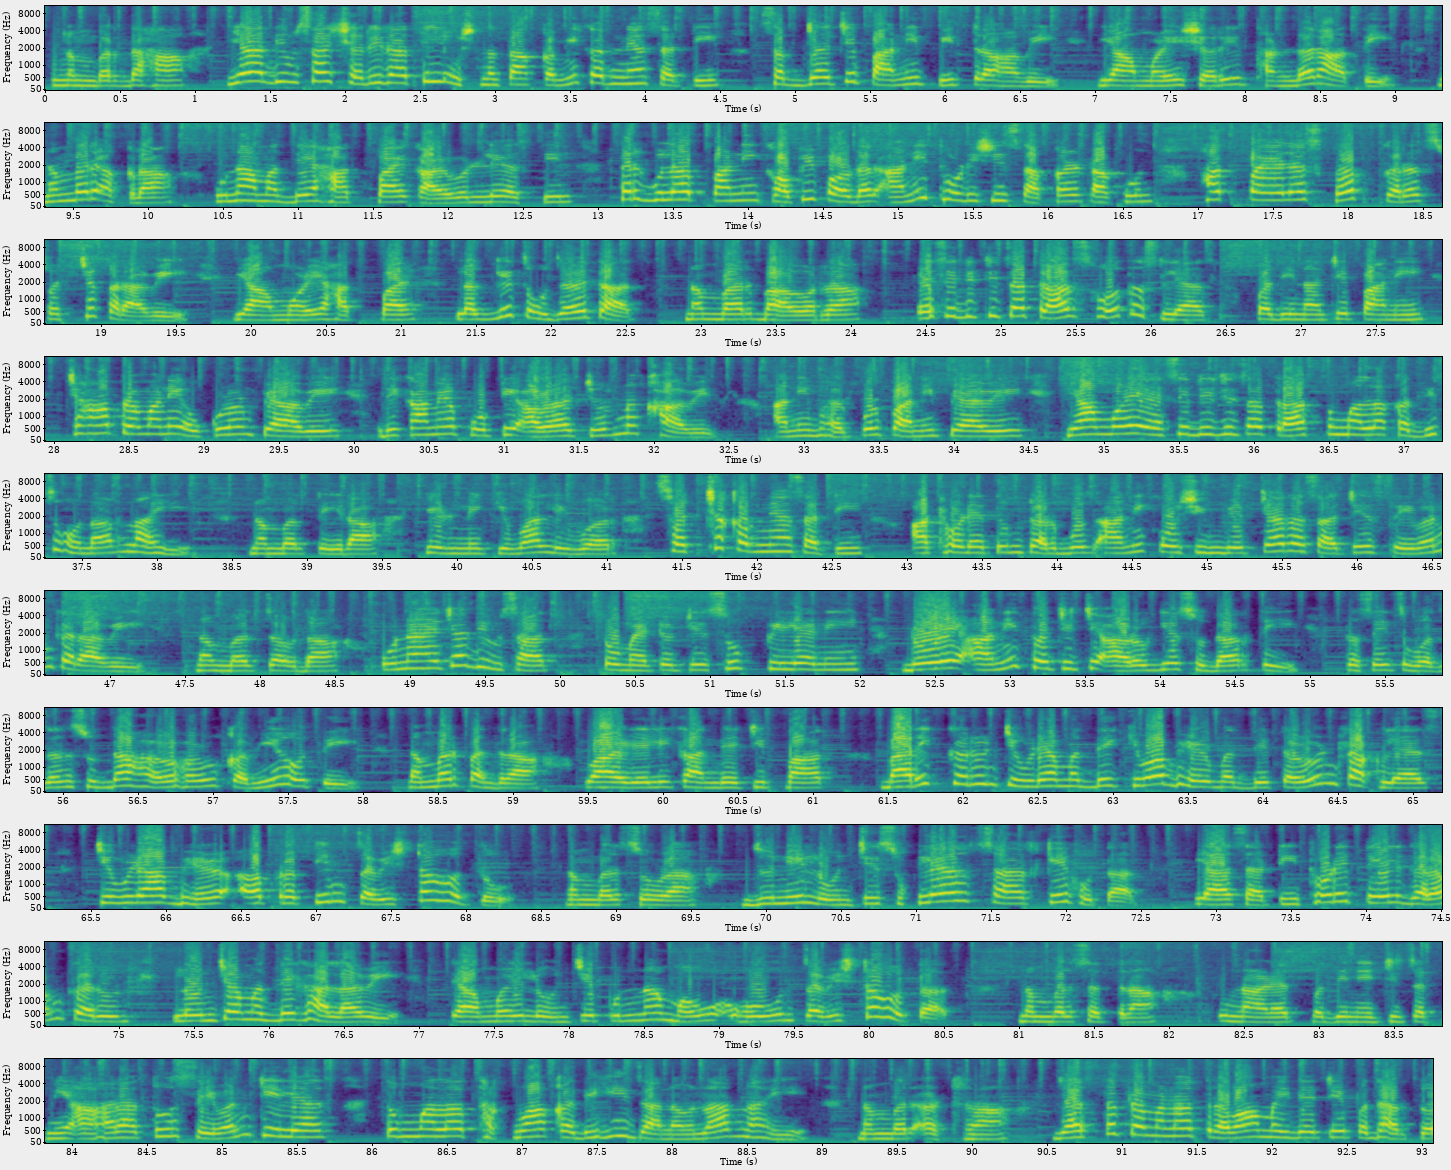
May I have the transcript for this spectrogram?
नंबर दहा या दिवसात शरीरातील उष्णता कमी करण्यासाठी सब्जाचे पाणी पित राहावे. यामुळे शरीर थंड राहते. नंबर अकरा उन्हामध्ये हातपाय काळवडले असतील तर गुलाब पाणी कॉफी पावडर आणि थोडीशी साखर टाकून हातपायाला स्क्रब करत स्वच्छ करावे. यामुळे हातपाय लगेच उजळतात. नंबर बारा ऍसिडिटीचा त्रास होत असल्यास पदिनाचे पाणी चहाप्रमाणे उकळून प्यावे रिकाम्या पोटी आवळा चूर्ण खावे आणि भरपूर पाणी प्यावे. यामुळे ऍसिडिटीचा त्रास तुम्हाला कधीच होणार नाही. नंबर तेरा किडनी किंवा लिव्हर स्वच्छ करण्यासाठी आठवड्यातून टरबूज आणि कोशिंबीरच्या रसाचे सेवन करावे. नंबर चौदा उन्हाळ्याच्या दिवसात टोमॅटोचे सूप पिल्याने डोळे आणि त्वचेचे आरोग्य सुधारते. तसेच वजन सुद्धा हळूहळू कमी होते. नंबर पंधरा वाळलेली कांद्याची पात बारीक करून चिवड्यामध्ये किंवा भेळमध्ये तळून टाकल्यास चिवडा भेळ अप्रतिम चविष्ट होतो. नंबर सोळा जुनी लोणचे सुकल्यासारखे होतात. यासाठी थोडे तेल गरम करून लोणच्यामध्ये घालावे. त्यामुळे लोणचे पुन्हा मऊ होऊन चविष्ट होतात. नंबर सतरा उन्हाळ्यात पुदिन्याची चटणी आहारातून सेवन केल्यास तुम्हाला थकवा कधीही जाणवणार नाही. नंबर अठरा जास्त प्रमाणात रवा मैद्याचे पदार्थ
